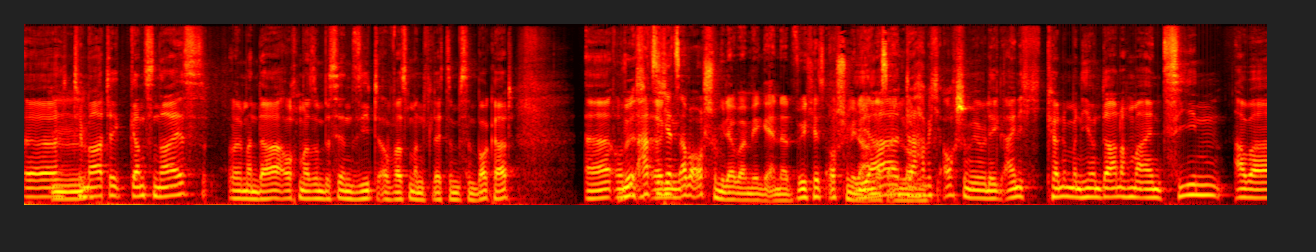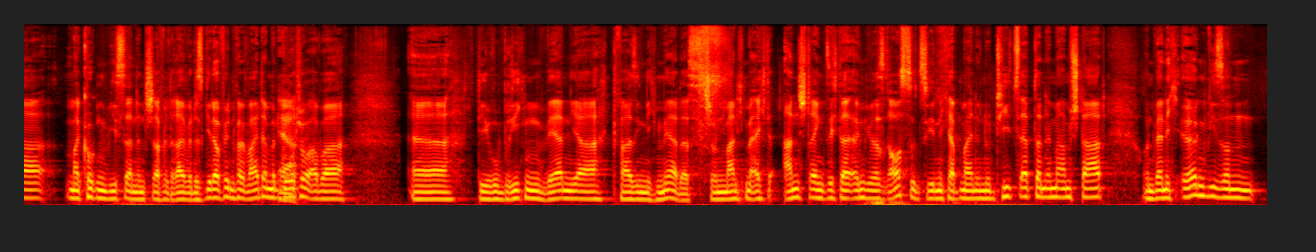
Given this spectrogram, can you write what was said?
äh, Mhm. Thematik ganz nice, weil man da auch mal so ein bisschen sieht, auf was man vielleicht so ein bisschen Bock hat. Äh, und Hat sich jetzt irgend- aber auch schon wieder bei mir geändert. Würde ich jetzt auch schon wieder anders Ja, einloggen. da habe ich auch schon überlegt, eigentlich könnte man hier und da noch mal einen ziehen, aber mal gucken, wie es dann in Staffel 3 wird. Es geht auf jeden Fall weiter mit Ja. Goto, aber äh, die Rubriken werden ja quasi nicht mehr. Das ist schon manchmal echt anstrengend, sich da irgendwie was rauszuziehen. Ich habe meine Notiz-App dann immer am Start und wenn ich irgendwie so einen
